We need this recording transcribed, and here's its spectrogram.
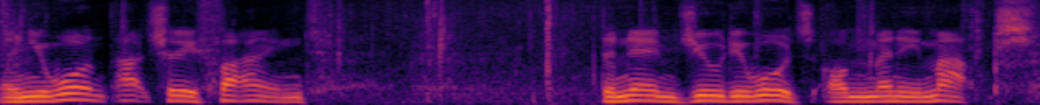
and you won't actually find the name Judy Woods on many maps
